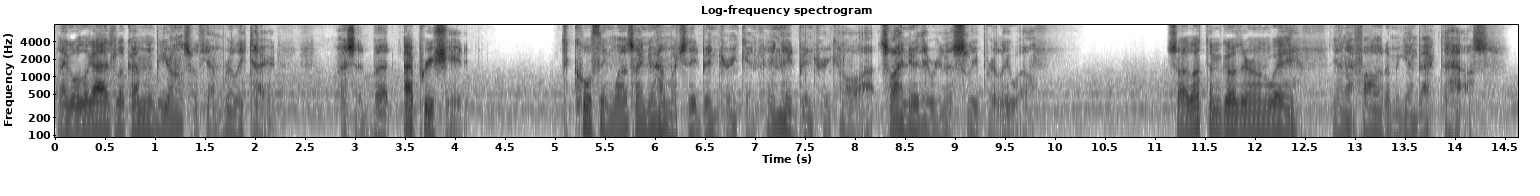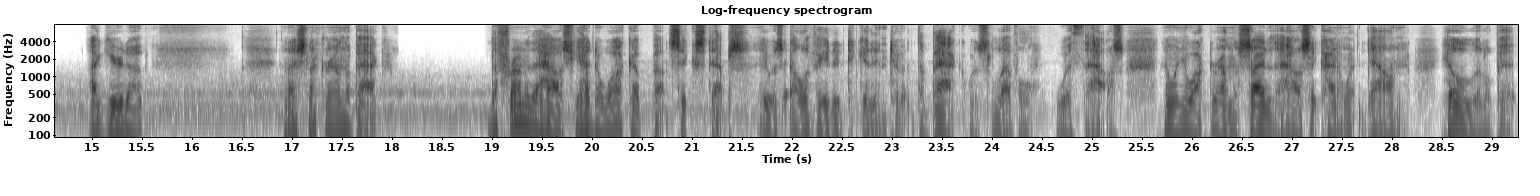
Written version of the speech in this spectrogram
And I go, Well, guys, look, I'm going to be honest with you. I'm really tired. I said, But I appreciate it. The cool thing was, I knew how much they'd been drinking, and they'd been drinking a lot, so I knew they were going to sleep really well. So I let them go their own way, and I followed them again back to the house. I geared up and I snuck around the back. The front of the house, you had to walk up about six steps. It was elevated to get into it. The back was level with the house. Then, when you walked around the side of the house, it kind of went downhill a little bit.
